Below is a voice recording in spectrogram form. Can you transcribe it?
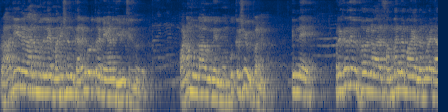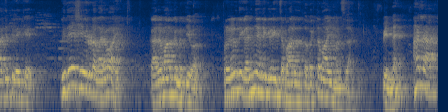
പ്രാചീന കാലം മുതലേ മനുഷ്യൻ കരം കൊടുത്തു തന്നെയാണ് ജീവിച്ചിരുന്നത്. പണമുണ്ടാകുന്നതിന് മുമ്പ് കൃഷി ഉൽപ്പന്നങ്ങൾ. പിന്നെ പ്രകൃതി വിഭവങ്ങളാൽ സമ്പന്നമായ നമ്മുടെ രാജ്യത്തിലേക്ക് വിദേശീയരുടെ വരവായി കരമാർഗം എത്തിയവർ പ്രകൃതി കനിഞ്ഞനുഗ്രഹിച്ച ഭാരതത്തെ വ്യക്തമായി മനസ്സിലാക്കി. പിന്നെ? അല്ല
